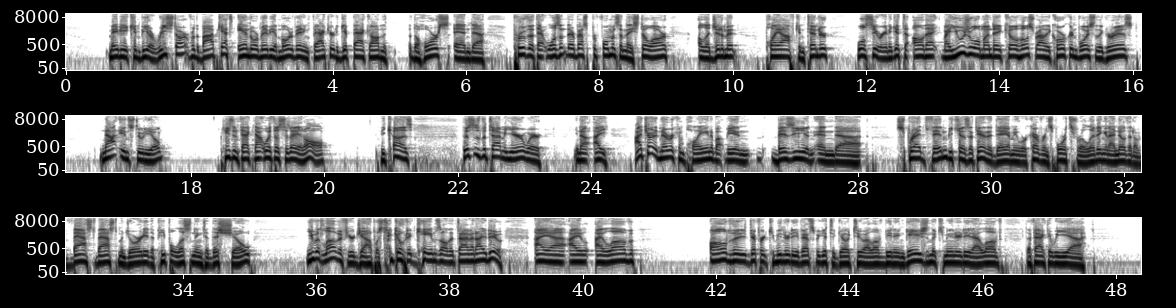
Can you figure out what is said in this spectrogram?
maybe it can be a restart for the Bobcats and or maybe a motivating factor to get back on the, the horse and uh, prove that that wasn't their best performance and they still are a legitimate playoff contender? We'll see. We're going to get to all that. My usual Monday co-host, Riley Corcoran, voice of the Grizz, not in studio. He's in fact not with us today at all because this is the time of year where you know I I try to never complain about being busy and and uh, spread thin because at the end of the day, I mean we're covering sports for a living, and I know that a vast vast majority of the people listening to this show. You would love if your job was to go to games all the time, and I do. I uh, I I love all of the different community events we get to go to. I love being engaged in the community, and I love the fact that we uh,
